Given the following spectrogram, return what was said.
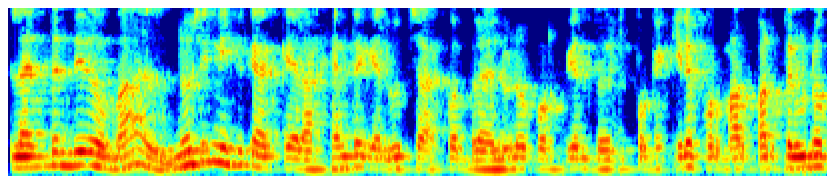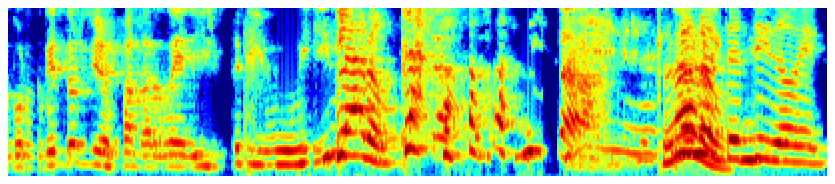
la he entendido mal. No significa que la gente que lucha contra el 1% es porque quiere formar parte del 1%, sino para redistribuir Claro, claro. la justa. No lo he Claro, entendido bien.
